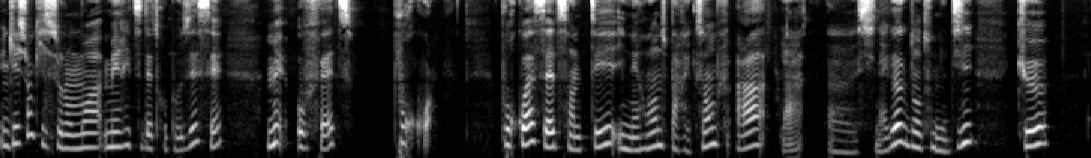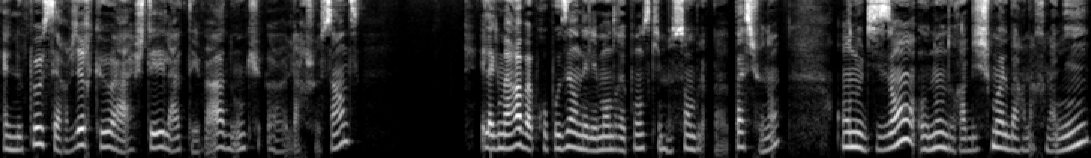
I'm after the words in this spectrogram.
Une question qui selon moi mérite d'être posée c'est mais au fait, pourquoi? Pourquoi cette sainteté inhérente par exemple à la euh, synagogue dont on nous dit que elle ne peut servir que à acheter la teva, donc euh, l'arche sainte Et la Gemara va proposer un élément de réponse qui me semble euh, passionnant en nous disant, au nom de Rabbi Shmuel Bar Nachmani,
